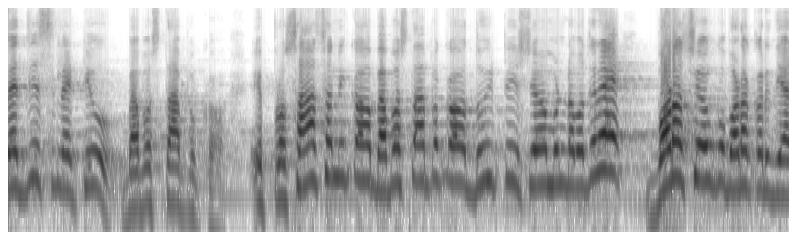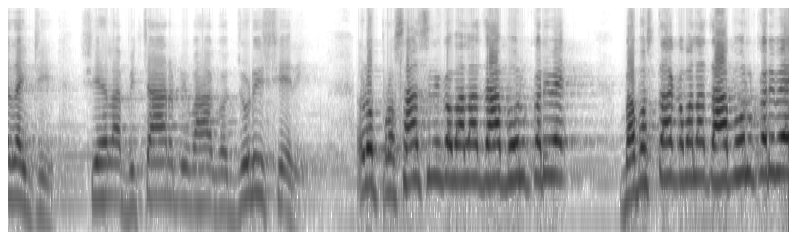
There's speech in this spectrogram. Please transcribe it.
ଲେଜିସ୍ଲେଟିଭ ବ୍ୟବସ୍ଥାପକ। ଏ ପ୍ରଶାସନିକ ବ୍ୟବସ୍ଥାପକ ଦୁଇଟି ସିଂହ ମୁଣ୍ଡ ମଧ୍ୟରେ ବଡ଼ ସିଂହକୁ ବଡ଼ କରି ଦିଆଯାଇଛି। ସିଏ ହେଲା ବିଚାର ବିଭାଗ ଜୁଡ଼ିସିଆରୀ। ଏଣୁ ପ୍ରଶାସନିକ ବାଲା ଯାହା ଭୁଲ କରିବେ ବ୍ୟବସ୍ଥାପକ ବାଲା ଯାହା ଭୁଲ କରିବେ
